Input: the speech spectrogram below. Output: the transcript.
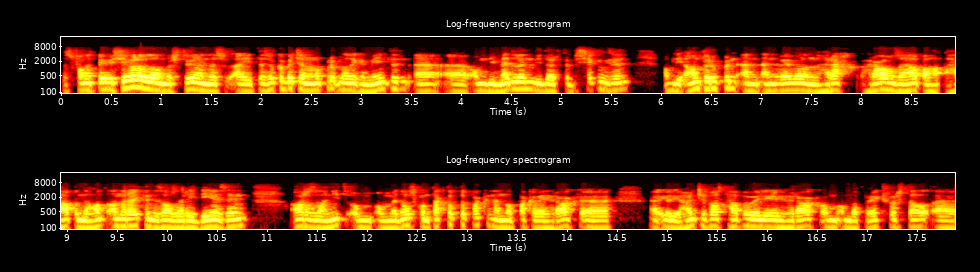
dus van het PwC willen we dat ondersteunen. Dus het is ook een beetje een oproep naar de gemeenten om die middelen die daar ter beschikking zijn, om die aan te roepen. En, en wij willen graag, graag onze helpen, helpende hand aanreiken. Dus als er ideeën zijn, aarzel dan niet om, om met ons contact op te pakken. En dan pakken wij graag uh, jullie handje vast, helpen wij jullie graag om, om dat projectvoorstel uh,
